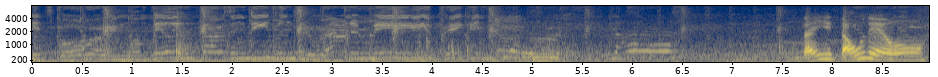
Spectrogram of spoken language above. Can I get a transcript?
It's boring, one million thousand demons surrounding me. Picking 나이 나오네요.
